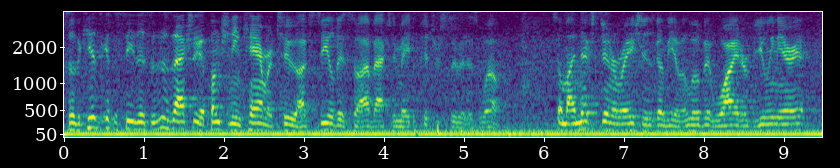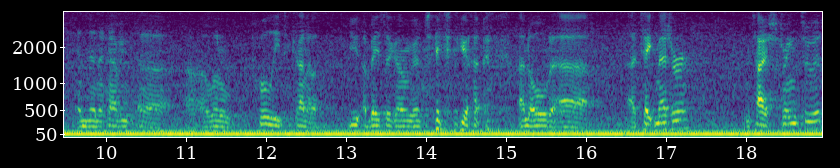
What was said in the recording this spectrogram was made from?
So the kids get to see this. This is actually a functioning camera too. I've sealed it so I've actually made pictures through it as well. So my next generation is going to be a little bit wider viewing area and then having uh, a, little pulley to kind of, basically I'm going to take a, an old uh, tape measure and tie a string to it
